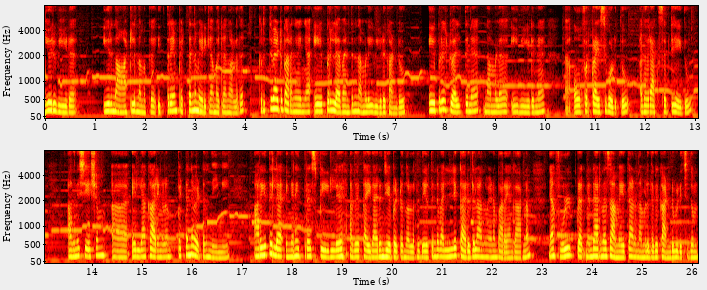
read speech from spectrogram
ഈ ഒരു വീട് ഈ ഒരു നാട്ടിൽ നമുക്ക് ഇത്രയും പെട്ടെന്ന് മേടിക്കാൻ പറ്റുക എന്നുള്ളത് കൃത്യമായിട്ട് പറഞ്ഞു കഴിഞ്ഞാൽ ഏപ്രിൽ ലെവൻത്തിന് നമ്മൾ ഈ വീട് കണ്ടു. ഏപ്രിൽ ട്വൽത്തിന് നമ്മൾ ഈ വീടിന് ഓഫർ പ്രൈസ് കൊടുത്തു. അതവർ അക്സെപ്റ്റ് ചെയ്തു. അതിനുശേഷം എല്ലാ കാര്യങ്ങളും പെട്ടെന്ന് പെട്ടെന്ന് നീങ്ങി. അറിയത്തില്ല എങ്ങനെ ഇത്ര സ്പീഡിൽ അത് കൈകാര്യം ചെയ്യപ്പെട്ടു എന്നുള്ളത്. ദൈവത്തിന്റെ വലിയ കരുതലാണെന്ന് വേണം പറയാൻ കാരണം ഞാൻ ഫുൾ പ്രഗ്നന്റ് ആയിരുന്ന സമയത്താണ് നമ്മളിതൊക്കെ കണ്ടുപിടിച്ചതും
